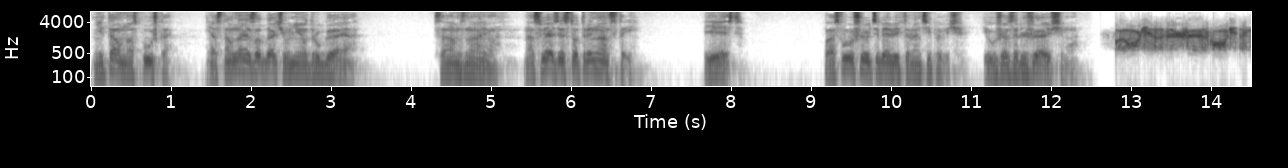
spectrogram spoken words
Не та у нас пушка. И основная задача у нее другая – «Сам знаю. На связи 113-й». «Есть». «Послушаю тебя, Виктор Антипович. И уже заряжающему». Получено. Заряжаю осколочный.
